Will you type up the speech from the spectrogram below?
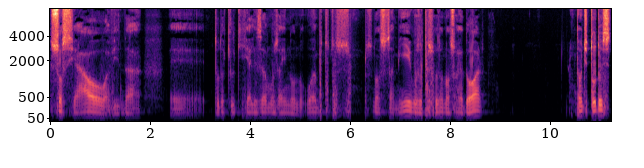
social, a vida, é, tudo aquilo que realizamos aí no, no âmbito dos, dos, nossos amigos ou pessoas ao nosso redor. Então, de todos,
